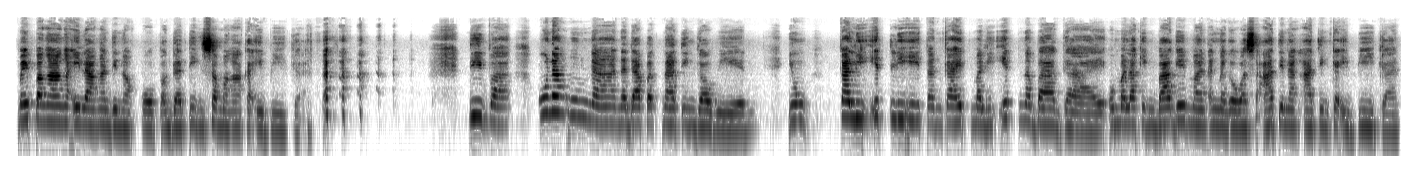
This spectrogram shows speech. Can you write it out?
May pangangailangan din ako pagdating sa mga kaibigan. 'Di ba? Unang-una na dapat nating gawin, yung kaliit-liitan kahit maliit na bagay o malaking bagay man ang nagawa sa atin ng ating kaibigan,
